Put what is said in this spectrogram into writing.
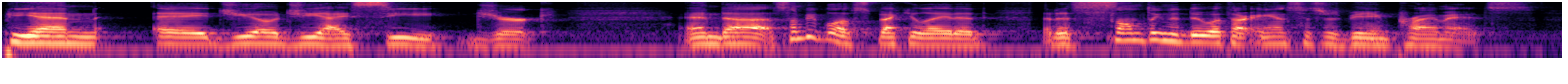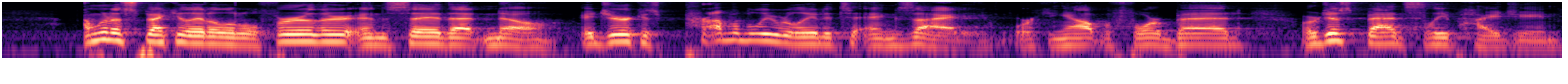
P N A G O G I C jerk. And uh, some people have speculated that it's something to do with our ancestors being primates. I'm going to speculate a little further and say that no, a jerk is probably related to anxiety, working out before bed, or just bad sleep hygiene.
